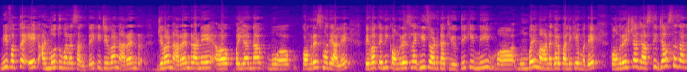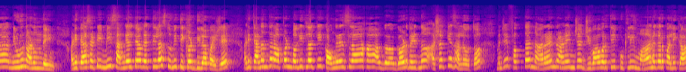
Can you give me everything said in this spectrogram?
मी फक्त एक अनुभव तुम्हाला सांगते की जेव्हा नारायण जेव्हा नारायण राणे पहिल्यांदा काँग्रेसमध्ये आले तेव्हा त्यांनी काँग्रेसला हीच अट घातली होती की मी मुंबई महानगरपालिकेमध्ये काँग्रेसच्या जास्तीत जास्त जागा निवडून आणून देईन. आणि त्यासाठी मी सांगेल त्या व्यक्तीलाच तुम्ही तिकट दिलं पाहिजे. आणि त्यानंतर आपण बघितलं की काँग्रेसला हा ग- गड भेदणं अशक्य झालं होतं. म्हणजे फक्त नारायण राणेंच्या जीवावरती कुठली महानगरपालिका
